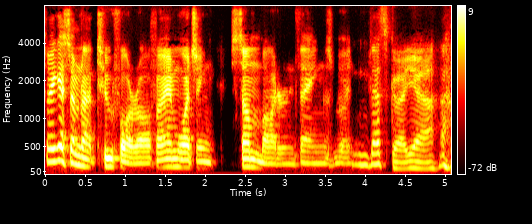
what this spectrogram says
So I guess I'm not too far off. I am watching some modern things, but mm, That's good. Yeah.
